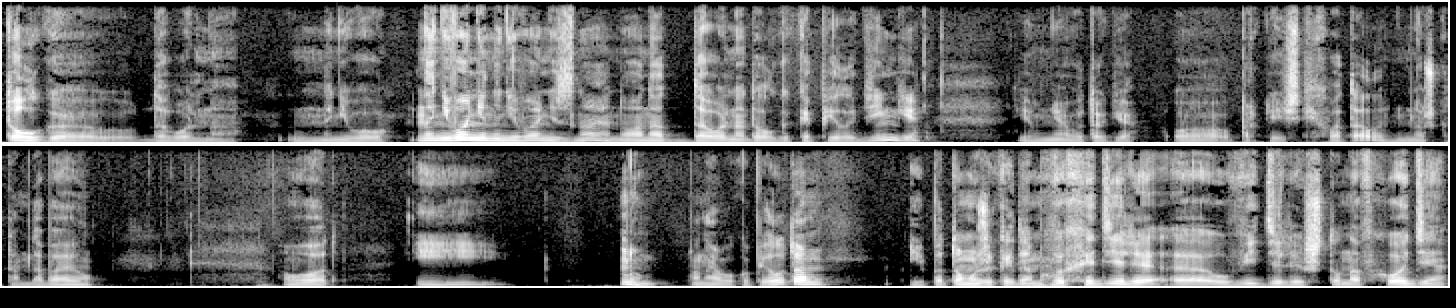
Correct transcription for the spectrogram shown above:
долго довольно на него, на него, не на него, не знаю, но она довольно долго копила деньги, и у нее в итоге э, практически хватало, немножко там добавил. Вот. И ну, она его купила там. И потом уже, когда мы выходили, э, увидели, что на входе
